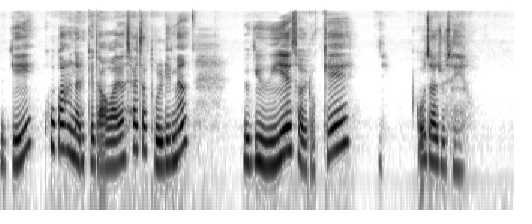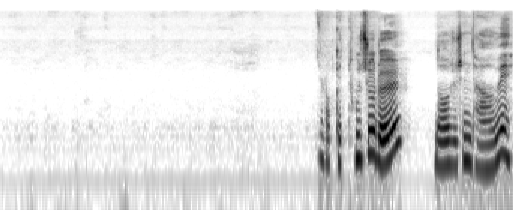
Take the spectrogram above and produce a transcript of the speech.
여기 코가 하나 이렇게 나와요. 살짝 돌리면 여기 위에서 이렇게 꽂아주세요. 이렇게 두 줄을 넣어주신 다음에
